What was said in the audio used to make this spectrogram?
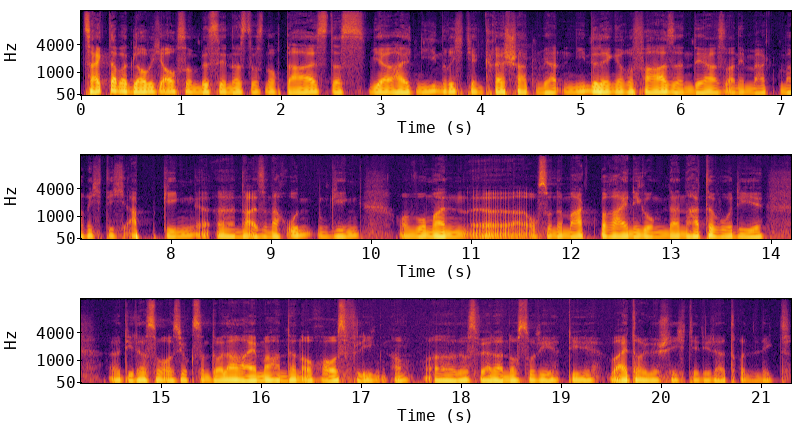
Zeigt aber, glaube ich, auch so ein bisschen, dass das noch da ist, dass wir halt nie einen richtigen Crash hatten. Wir hatten nie eine längere Phase, in der es an den Märkten mal richtig abging, äh, also nach unten ging und wo man äh, auch so eine Marktbereinigung dann hatte, wo die die das so aus Jux und Dollerei machen, dann auch rausfliegen. Ne? Also das wäre dann noch so die, die weitere Geschichte, die da drin liegt.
